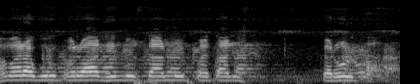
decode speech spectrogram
हमारा गुरु परिवार हिंदुस्तान में 45 करोड़ का।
